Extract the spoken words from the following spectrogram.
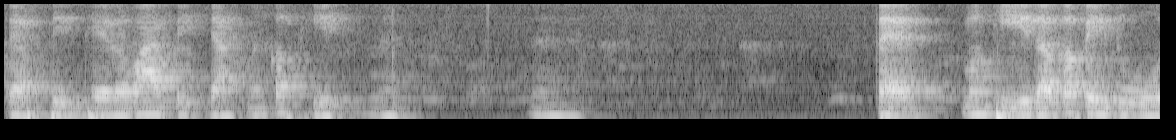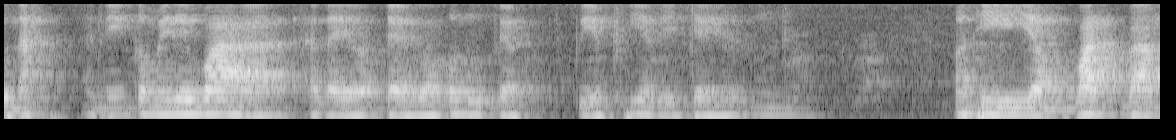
แบบศีลเทรวาสไปจับมันก็ผิดนะแต่บางทีเราก็ไปดูนะอันนี้ก็ไม่ได้ว่าอะไรแต่เราก็ดูแบบเปรียบเทียบเฉยๆบางทีอย่างวัดบาง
